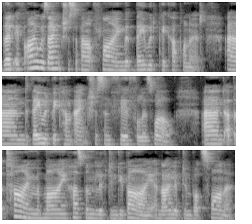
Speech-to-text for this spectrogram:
That if I was anxious about flying, that they would pick up on it and they would become anxious and fearful as well. And at the time, my husband lived in Dubai and I lived in Botswana.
